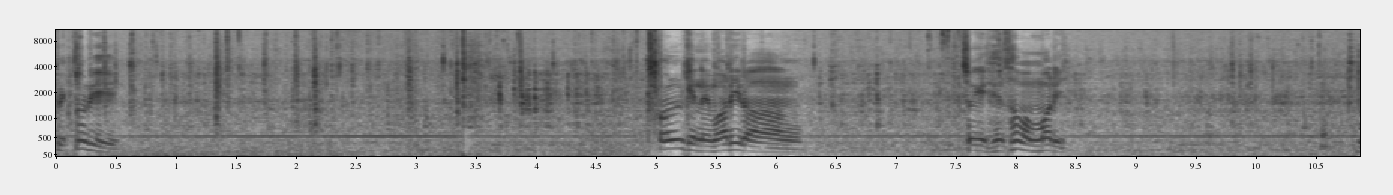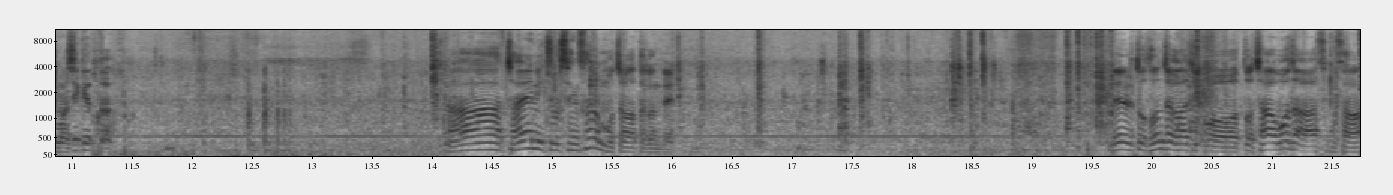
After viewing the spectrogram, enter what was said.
백돌이 털개 네 마리랑 저기 해삼 한 마리. 맛있겠다. 아 자연이 줄 생선을 못 잡았다 근데. 내일 또 던져가지고 또 잡아보자 생선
